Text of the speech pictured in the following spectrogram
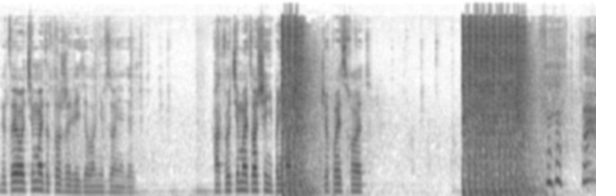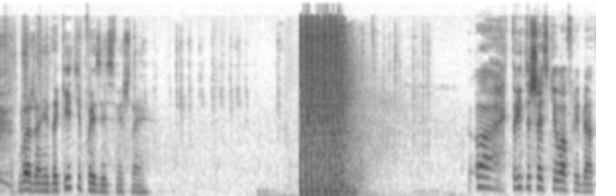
Я твоего тиммейта тоже видел, они в зоне, дядь. А твой тиммейт вообще не понимает, что происходит. Боже, они такие типы здесь смешные. Ой, 36 киллов, ребят.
